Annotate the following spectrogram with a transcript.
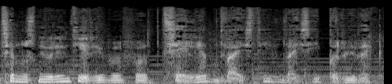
ценностни ориентири в целия 20 и 21 век.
